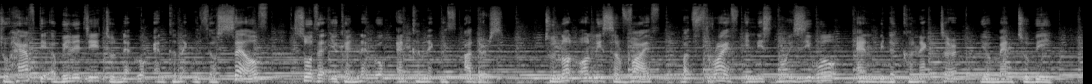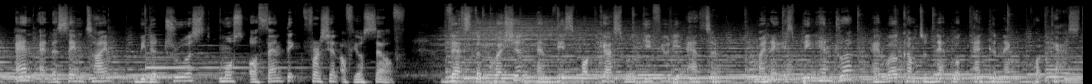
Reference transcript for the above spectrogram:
To have the ability to network and connect with yourself so that you can network and connect with others. To not only survive but thrive in this noisy world and be the connector you're meant to be and at the same time be the truest, most authentic version of yourself? That's the question, and this podcast will give you the answer. My name is Ping Hendra, and welcome to Network and Connect podcast.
